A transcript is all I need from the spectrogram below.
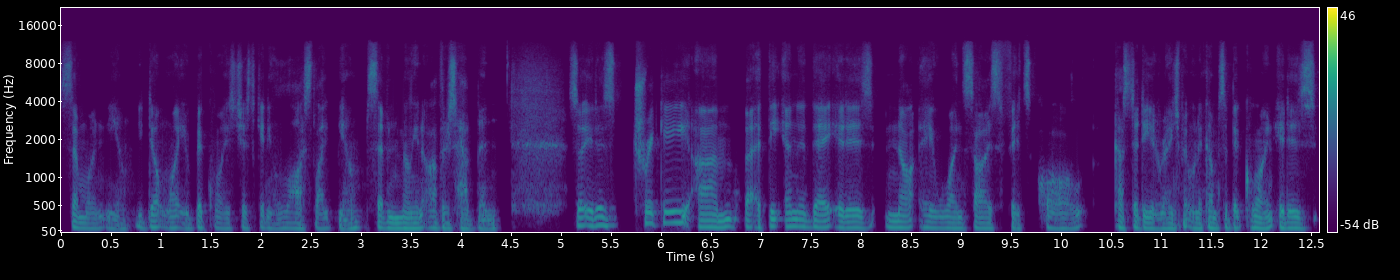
someone you know you don't want your bitcoins just getting lost like you know 7 million others have been. So it is tricky um, but at the end of the day it is not a one size fits all custody arrangement when it comes to bitcoin. It is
